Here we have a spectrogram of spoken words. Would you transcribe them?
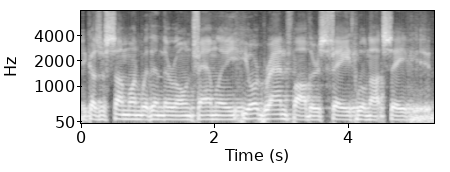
because of someone within their own family, your grandfather's faith will not save you.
